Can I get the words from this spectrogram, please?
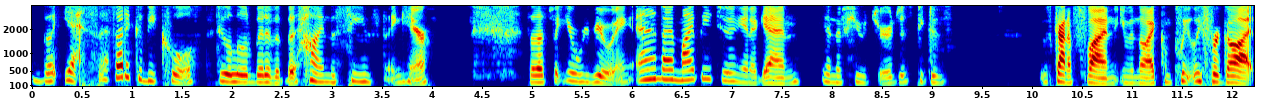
But yes, I thought it could be cool to do a little bit of a behind the scenes thing here. So that's what you're reviewing, and I might be doing it again in the future just because it was kind of fun, even though I completely forgot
